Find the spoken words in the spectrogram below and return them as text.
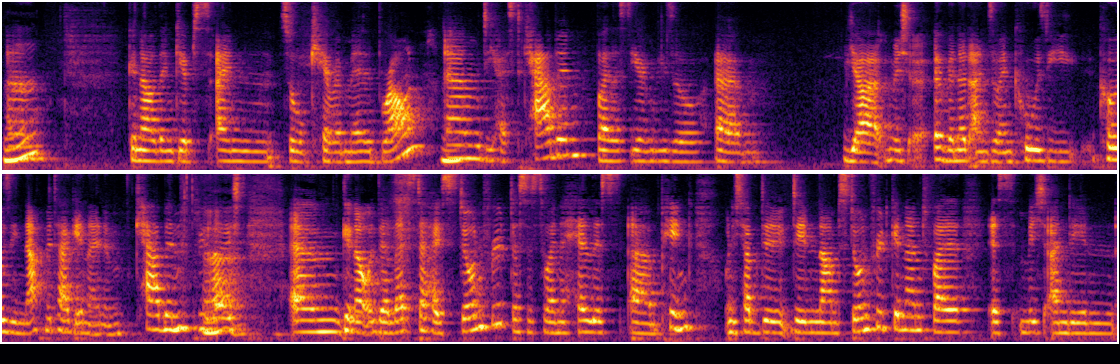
Mhm. Ähm, genau, dann gibt es ein so Caramel Brown, mhm. ähm, die heißt Cabin, weil es irgendwie so, ähm, ja, mich erinnert an so einen cozy, cozy Nachmittag in einem Cabin vielleicht. Ah. Ähm, genau, und der letzte heißt Stonefruit. Das ist so ein helles ähm, Pink. Und ich habe de, den Namen Stonefruit genannt, weil es mich an den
